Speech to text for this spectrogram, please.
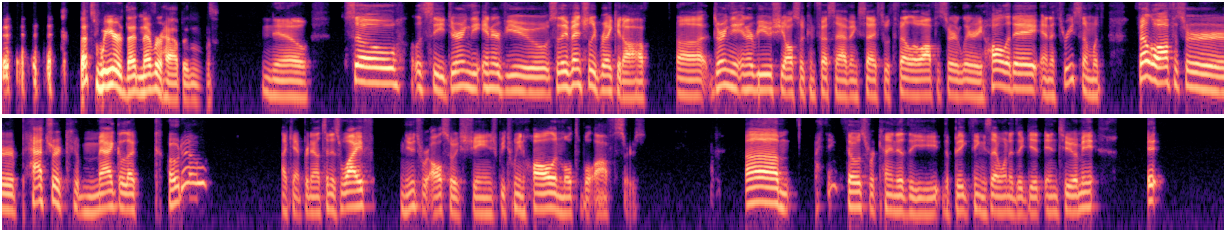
That's weird. That never happens. No. So let's see. During the interview, so they eventually break it off. Uh, during the interview, she also confessed to having sex with fellow officer Larry Holladay and a threesome with fellow officer Patrick Maglakoto. I can't pronounce it. His wife. Nudes were also exchanged between Hall and multiple officers. Um, I think those were kind of the the big things I wanted to get into. I mean, it it,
